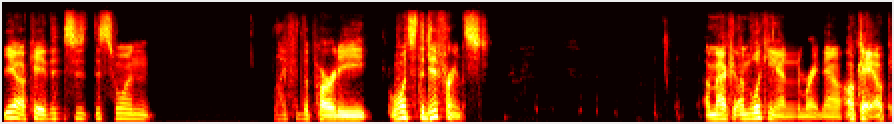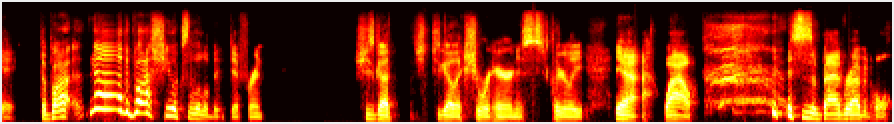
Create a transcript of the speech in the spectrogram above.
yeah. Okay, this is this one. Life of the party. What's the difference? I'm actually I'm looking at them right now. Okay, okay. The boss. No, the boss. She looks a little bit different. she's got she's got like short hair and is clearly yeah. Wow, this is a bad rabbit hole.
